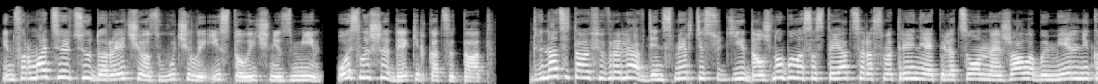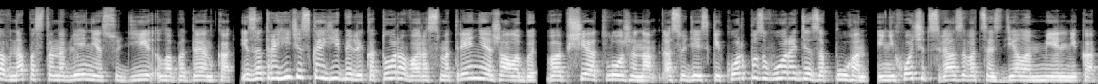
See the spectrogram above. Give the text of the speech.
Інформацію цю, до речі, озвучили і столичні змі. Ось лише декілька цитат. 12 февраля, в день смерти судьи, должно было состояться рассмотрение апелляционной жалобы Мельников на постановление судьи Лободенко, из-за трагической гибели которого рассмотрение жалобы вообще отложено, а судейский корпус в городе запуган и не хочет связываться с делом Мельника,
